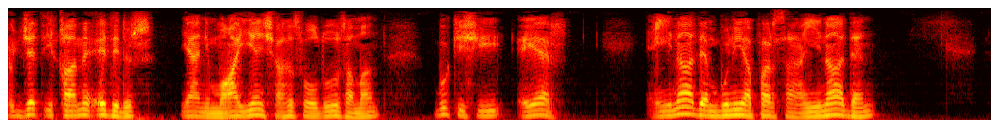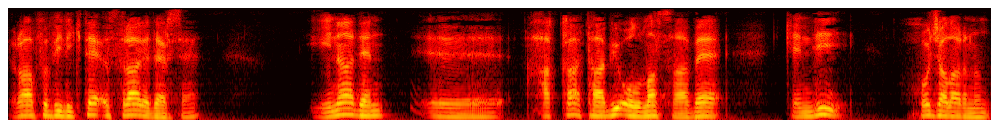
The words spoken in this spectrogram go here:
hüccet ikame edilir. Yani muayyen şahıs olduğu zaman bu kişi eğer inaden bunu yaparsa, inaden rafızilikte ısrar ederse, inaden e, hakka tabi olmazsa ve kendi hocalarının,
